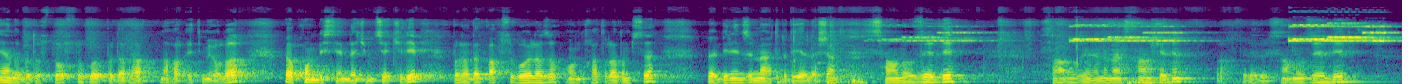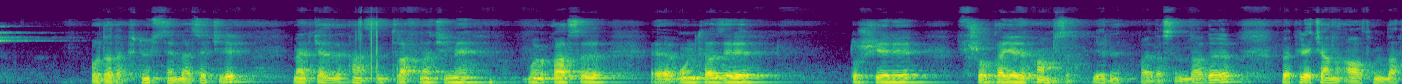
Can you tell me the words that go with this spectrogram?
yəni burada stolsluq qoyub burada rahat nahar etmək olar və kombi sistemində kimi çəkilib. Burada da qapısı qoyulacaq, onu da xatırladım sizə. Və birinci mərtəbədə yerləşən sanuzeldir. Sanuzel ilə mən tanış edim. Bax, belə bir sanuzeldir. Burada da bütün sistemlər çəkilib. Mərkəzdə konsentrafına kimi, moykası, e, unitaz yeri, duş yeri, suşolka yeri hamısı yerin faydasındadır. Və pilləkənin altında,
